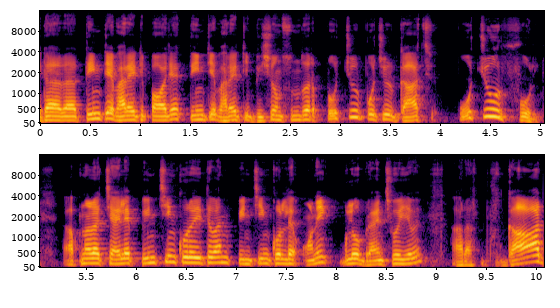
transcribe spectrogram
এটার তিনটে ভ্যারাইটি পাওয়া যায়। তিনটে ভ্যারাইটি ভীষণ সুন্দর, প্রচুর প্রচুর গাছ প্রচুর ফুল। আপনারা চাইলে পিঞ্চিং করে দিতে পারেন। পিঞ্চিং করলে অনেকগুলো ব্রাঞ্চ হয়ে যাবে আর গাছ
